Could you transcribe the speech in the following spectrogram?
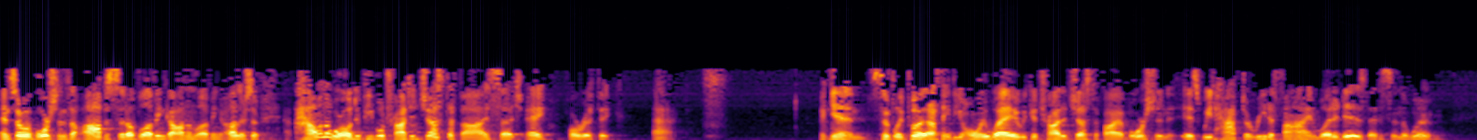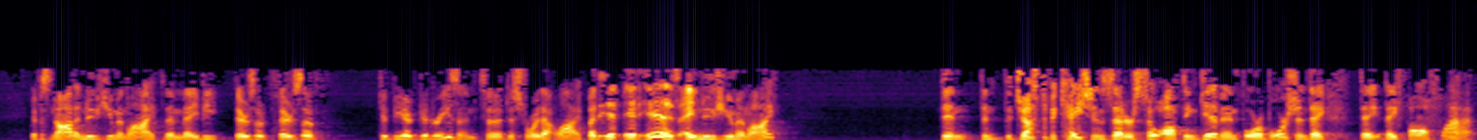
And so abortion is the opposite of loving God and loving others. So how in the world do people try to justify such a horrific act? Again, simply put, I think the only way we could try to justify abortion is we'd have to redefine what it is that is in the womb. If it's not a new human life, then maybe there's a there's a could be a good reason to destroy that life. But if it is a new human life, then then the justifications that are so often given for abortion they they, they fall flat.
